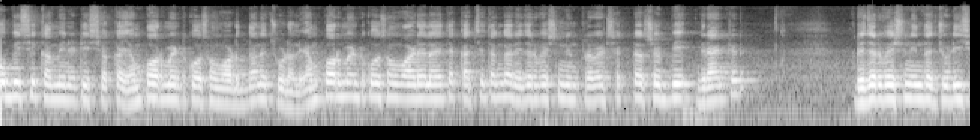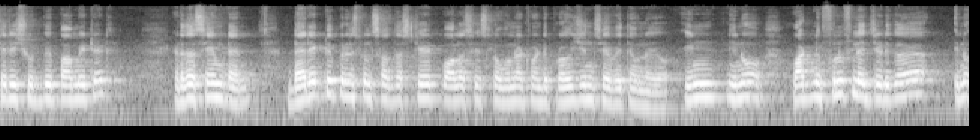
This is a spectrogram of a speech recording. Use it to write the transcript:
ఓబీసీ కమ్యూనిటీస్ యొక్క ఎంపవర్మెంట్ కోసం వాడుద్దని చూడాలి. ఎంపవర్మెంట్ కోసం వాడేలా అయితే ఖచ్చితంగా reservation in private sector should be granted. Reservation in the judiciary should be permitted. At the same time directive principles of the state పాలసీస్లో ఉన్నటువంటి ప్రొవిజన్స్ ఏవైతే ఉన్నాయో ఇన్ యూనో వాటిని ఫుల్ ఫ్లెడ్జ్డ్గా యూనో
